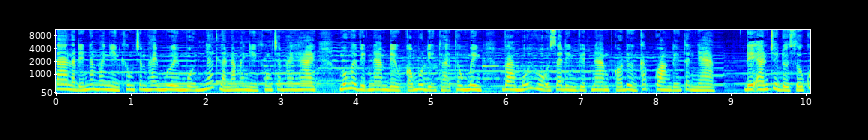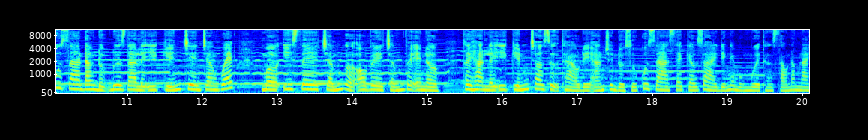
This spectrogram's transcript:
ra là đến năm 2020, muộn nhất là năm 2022, mỗi người Việt Nam đều có một điện thoại thông minh và mỗi hộ gia đình Việt Nam có đường cáp quang đến tận nhà. Đề án chuyển đổi số quốc gia đang được đưa ra lấy ý kiến trên trang web mic.gov.vn. Thời hạn lấy ý kiến cho dự thảo đề án chuyển đổi số quốc gia sẽ kéo dài đến ngày 10 tháng 6 năm nay.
